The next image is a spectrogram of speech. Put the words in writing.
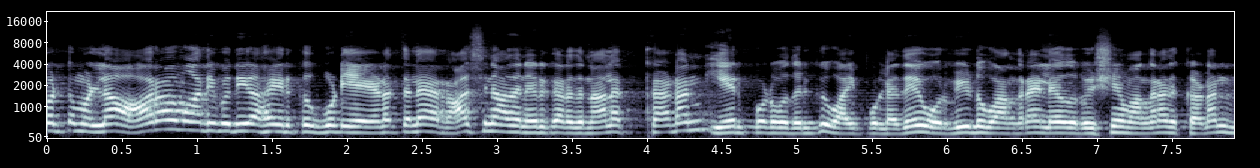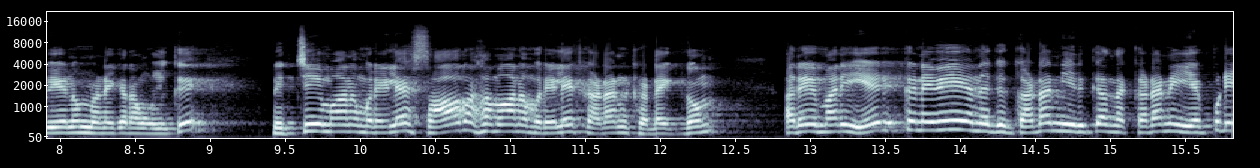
மட்டும் ஆறாம் அதிபதியாக இருக்கக்கூடிய இடத்துல ராசிநாதன் இருக்கிறதுனால கடன் ஏற்படுவதற்கு வாய்ப்புள்ளது. ஒரு வீடு வாங்குறேன் இல்லை ஒரு விஷயம் வாங்குறேன் அது கடன் வேணும்னு நினைக்கிறவங்களுக்கு நிச்சயமான முறையில் சாதகமான முறையிலே கடன் கிடைக்கும். அதே மாதிரி ஏற்கனவே எனக்கு கடன் இருக்குது அந்த கடனை எப்படி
